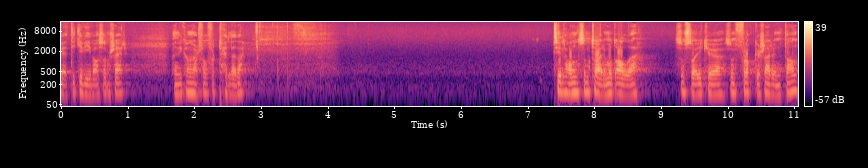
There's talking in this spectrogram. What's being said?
vet ikke vi hva som skjer. Men vi kan i hvert fall fortelle det. Til han som tar imot alle som står i kø, som flokker seg rundt han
